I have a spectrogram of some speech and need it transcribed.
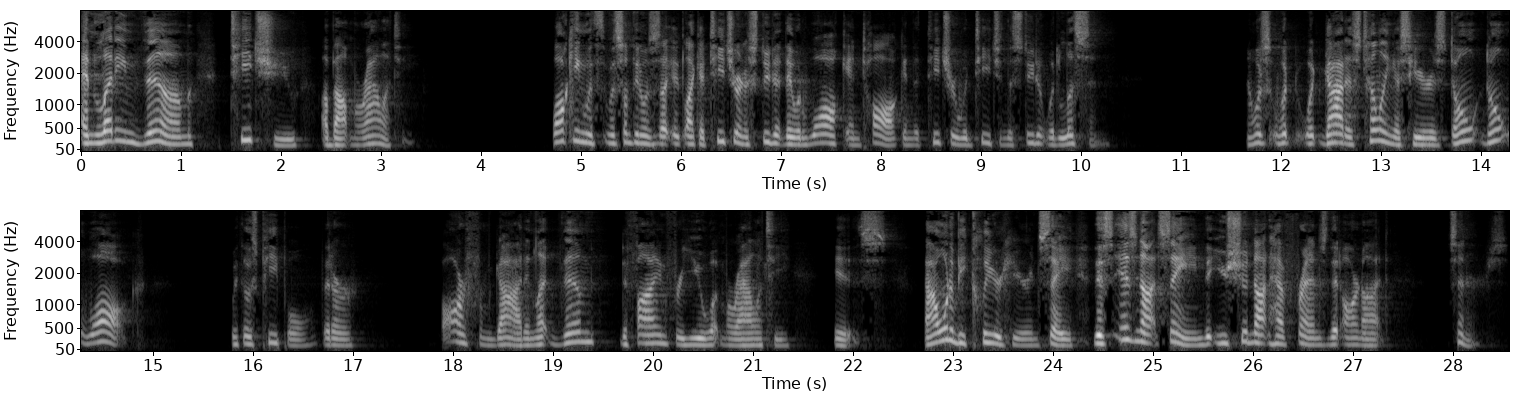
and letting them teach you about morality. Walking with, with something was like, a teacher and a student, they would walk and talk, and the teacher would teach, and the student would listen. And what, what God is telling us here is don't, don't walk with those people that are far from God and let them define for you what morality is. Now, I want to be clear here and say this is not saying that you should not have friends that are not sinners.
